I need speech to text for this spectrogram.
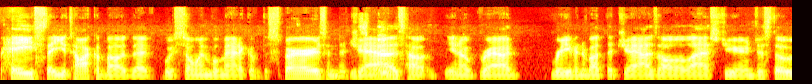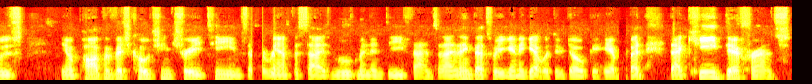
pace that you talk about that was so emblematic of the Spurs and the Jazz. How you know Brad raving about the Jazz all the last year, and just those you know Popovich coaching tree teams that really emphasize movement and defense. And I think that's what you're going to get with Udoka here. But that key difference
